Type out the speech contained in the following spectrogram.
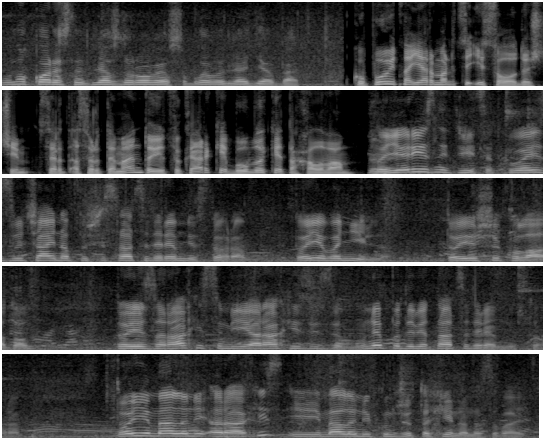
Воно корисне для здоров'я, особливо для діабетиків. Купують на ярмарці і солодощі. Серед асортименту є цукерки, бублики та халва. Ну є різні дивіться. То є звичайно по 16 гривень 100 грам. То є ванільна, то є шоколадом, то є з арахісом і арахіс зі зим. Вони по 19 гривень 100 грам. То є мелений арахіс і мелений кунжут, тахіна називається.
